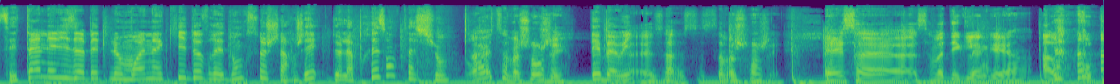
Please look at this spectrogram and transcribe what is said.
c'est Anne-Elisabeth Lemoine qui devrait donc se charger de la présentation. Ah ouais, ça va changer. Eh ben oui. Euh, ça, ça, ça va changer. Et ça, ça va déglinguer. Hein. Ah, Op-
